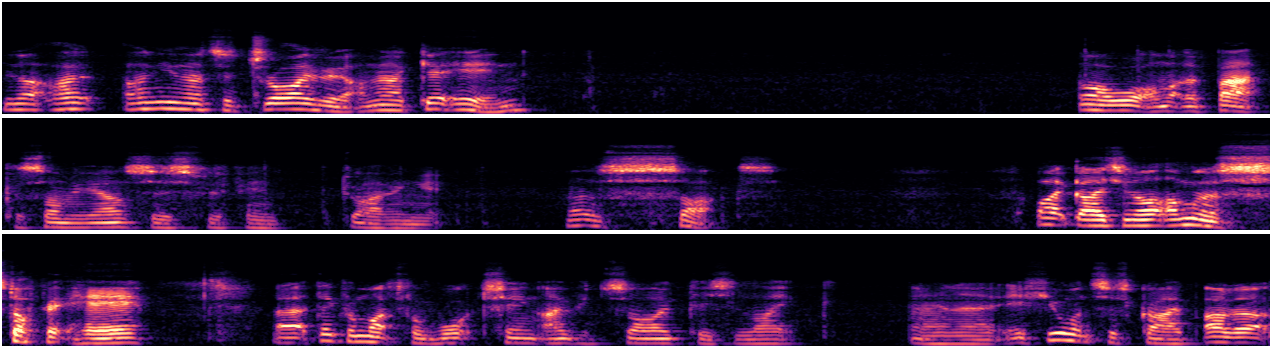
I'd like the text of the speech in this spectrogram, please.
You know, I, I don't even know how to drive it. I mean, I get in. Oh, what? I'm at the back because somebody else is flipping driving it. That sucks. Alright guys, you know what, I'm going to stop it here. Uh, thank you very much for watching. I hope you enjoyed. Please like. And uh, if you want to subscribe, I don't,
